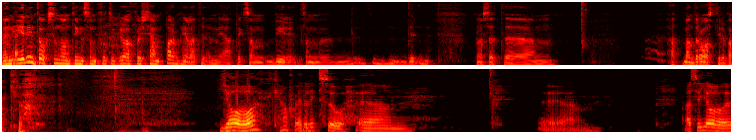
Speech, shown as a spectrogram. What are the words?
men är det inte också någonting som fotografer kämpar om hela tiden med? Att liksom, liksom på något sätt um, att man dras till det vackra. Ja, kanske är det lite så. Um, um, alltså jag,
